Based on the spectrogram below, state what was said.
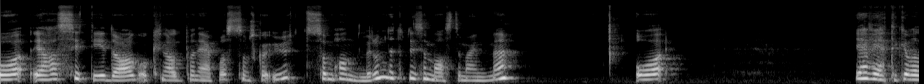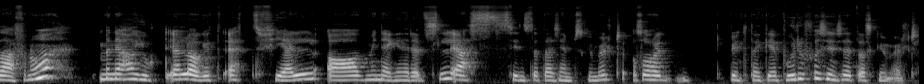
Og jeg har sittet i dag og knadd på en e-post som skal ut, som handler om nettopp disse mastermindene. Og jeg vet ikke hva det er for noe. Men jeg har, gjort, jeg har laget et fjell av min egen redsel. Jeg syns dette er kjempeskummelt. Og så har jeg begynt å tenke hvorfor syns jeg dette er skummelt?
